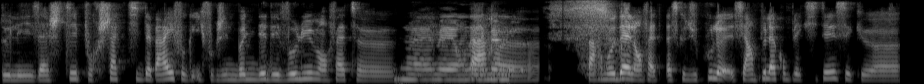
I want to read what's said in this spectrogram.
de les acheter pour chaque type d'appareil, il faut, il faut que j'ai une bonne idée des volumes, en fait, euh, mais on par, même... par modèle, en fait. Parce que du coup, c'est un peu la complexité, c'est que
